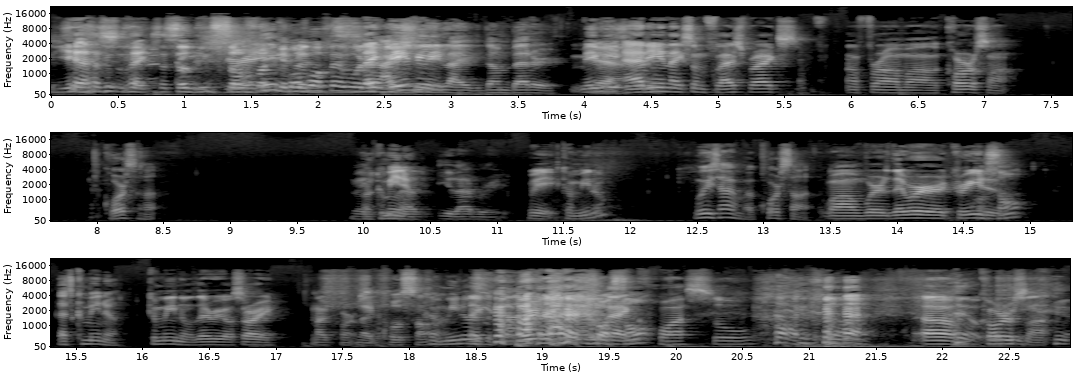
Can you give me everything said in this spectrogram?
yes, like Something something so great. fucking Boba Fett would Like, have actually maybe- like done better. Maybe Yeah. adding like some flashbacks uh, from uh, Coruscant. Of course not. Like, Or Camino. elab- Elaborate. Wait, Camino? What are you talking about? Coruscant. Um, where they were created. Croissant? That's Camino. Camino. There we go. Sorry, not Coruscant. Like croissant. Camino's like, the planet. Croissant. croissant. Um, Coruscant.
